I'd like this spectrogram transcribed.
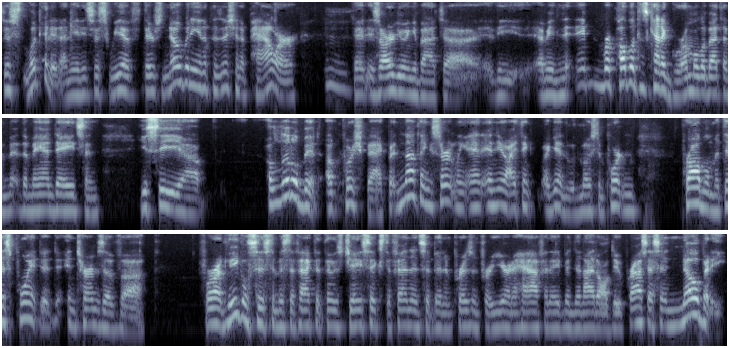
just look at it. I mean, it's just we have there's nobody in a position of power mm. that is arguing about uh, the. I mean, it, Republicans kind of grumble about the the mandates and you see uh, a little bit of pushback, but nothing certainly. And and you know, I think again, the most important problem at this point in terms of uh, for our legal system is the fact that those J6 defendants have been in prison for a year and a half and they've been denied all due process, and nobody,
